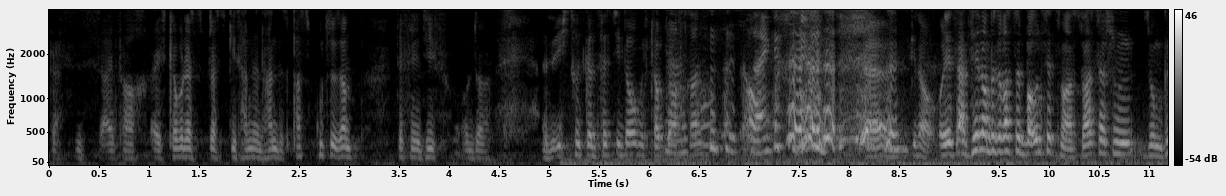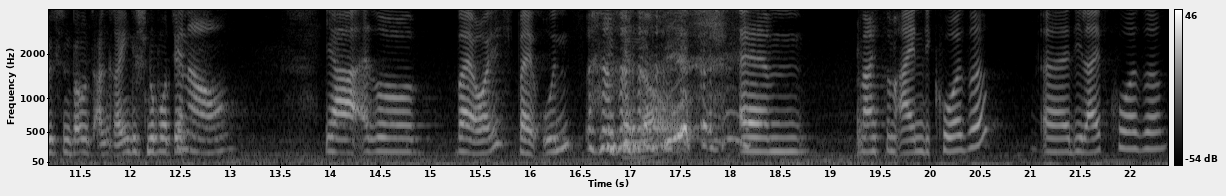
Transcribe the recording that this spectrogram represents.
das ist einfach, ich glaube, das, das geht Hand in Hand, das passt gut zusammen, definitiv. Und, äh, also ich drücke ganz fest die Daumen, ich glaube da auch dran. Ich auch. Dankeschön. Äh, genau. Und jetzt erzähl noch ein bisschen, was du bei uns jetzt machst. Du hast ja schon so ein bisschen bei uns an, reingeschnuppert jetzt. Genau. Ja, also bei euch, bei uns, Genau. ähm, mache ich zum einen die Kurse, äh, die Live-Kurse.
